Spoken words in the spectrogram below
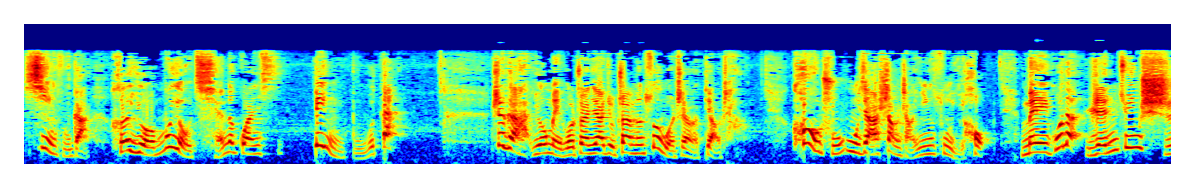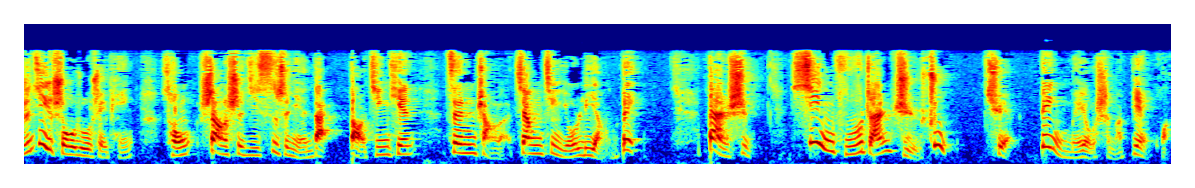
幸福感和有木有钱的关系并不大。这个啊，有美国专家就专门做过这样的调查。扣除物价上涨因素以后，美国的人均实际收入水平从上世纪四十年代到今天增长了将近有两倍，但是幸福感指数却并没有什么变化。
